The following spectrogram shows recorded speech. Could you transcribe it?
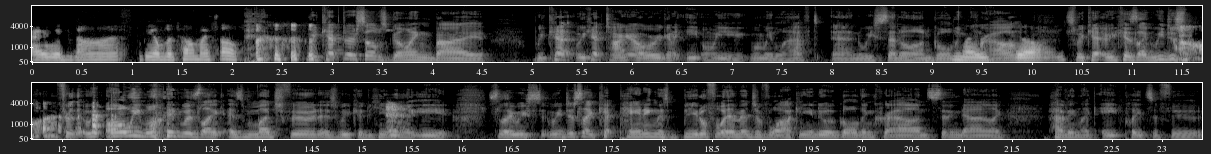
I would not be able to tell myself. We kept ourselves going by. We kept we kept talking about what we were gonna eat when we when we left, and we settled on Golden My Corral. God. So we kept because like we just for the, we, all we wanted was like as much food as we could humanly eat. So like we we just like kept painting this beautiful image of walking into a golden corral and sitting down and like having like eight plates of food.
